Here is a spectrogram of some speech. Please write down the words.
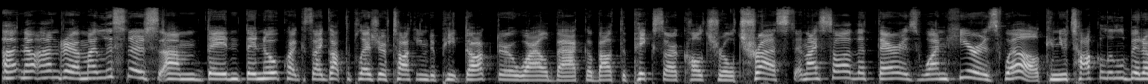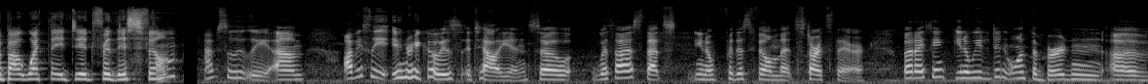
Uh, now, Andrea, my listeners, um, they they know quite because I got the pleasure of talking to Pete Docter a while back about the Pixar Cultural Trust, and I saw that there is one here as well. Can you talk a little bit about what they did for this film? Absolutely. Um, obviously, Enrico is Italian, so with us, that's you know for this film that starts there. But I think you know we didn't want the burden of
